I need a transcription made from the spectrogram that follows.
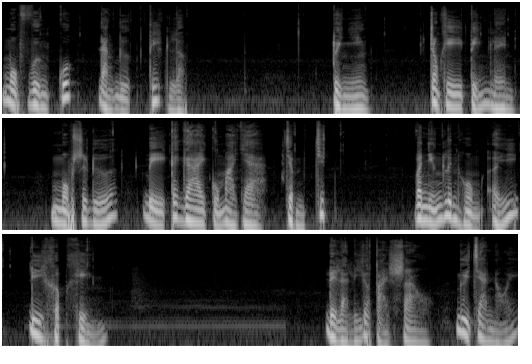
một vương quốc đang được thiết lập. Tuy nhiên, trong khi tiến lên, một số đứa bị cái gai của ma già châm chích và những linh hồn ấy đi khập khiển đây là lý do tại sao người cha nói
